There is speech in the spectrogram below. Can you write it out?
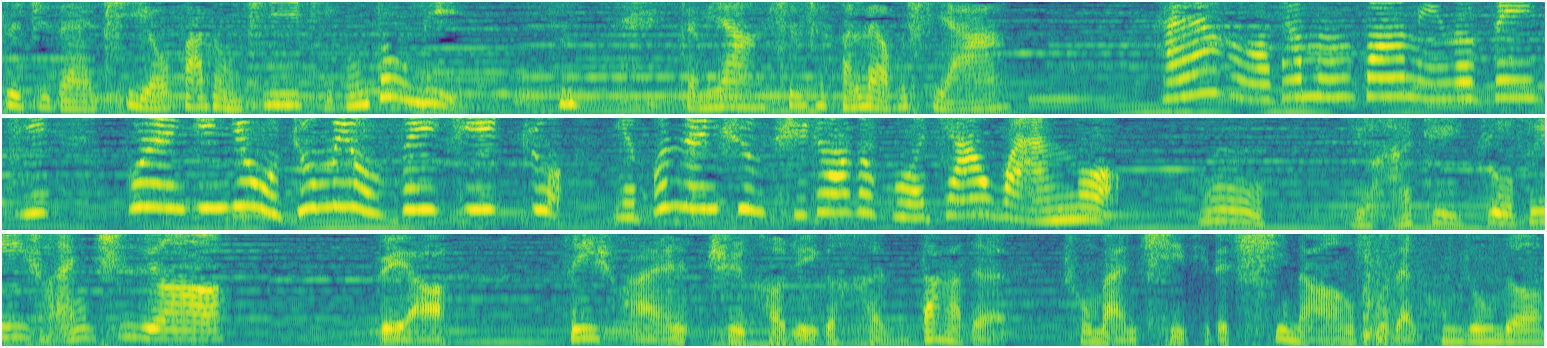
自制的汽油发动机提供动力，哼，怎么样？是不是很了不起啊？还好他们发明了飞机，不然今天我就没有飞机坐，也不能去其他的国家玩了。嗯。你还可以坐飞船去啊！对啊，飞船是靠着一个很大的、充满气体的气囊浮在空中的哦，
